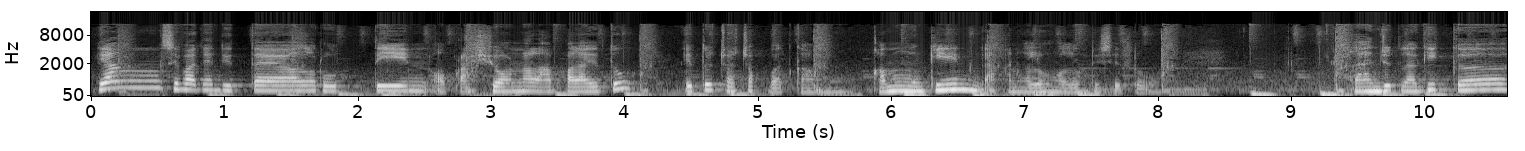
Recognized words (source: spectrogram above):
yang sifatnya detail, rutin, operasional apalah itu itu cocok buat kamu. Kamu mungkin nggak akan ngeluh-ngeluh di situ. Lanjut lagi ke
